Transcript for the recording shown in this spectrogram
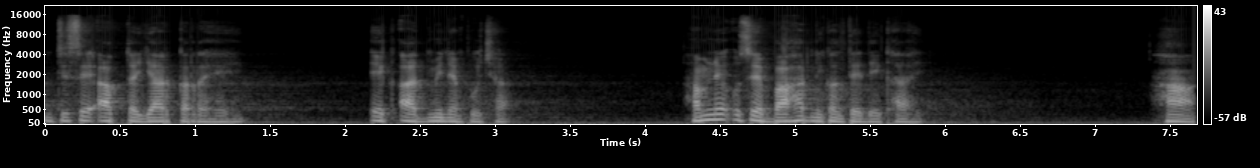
جسے آپ تیار کر رہے ہیں؟ ایک آدمی نے پوچھا، ہم نے اسے باہر نکلتے دیکھا ہے۔ ہاں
